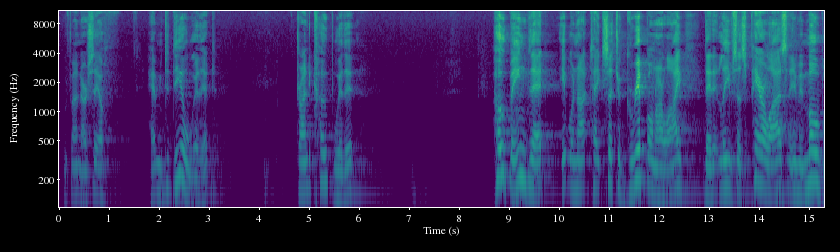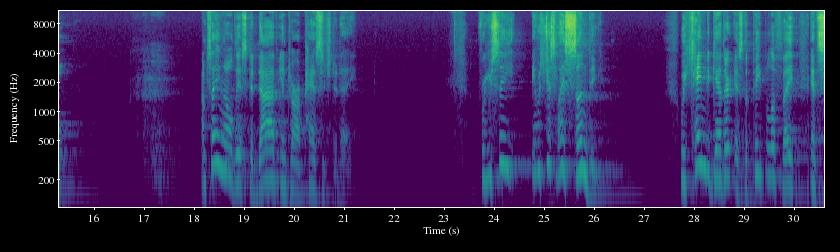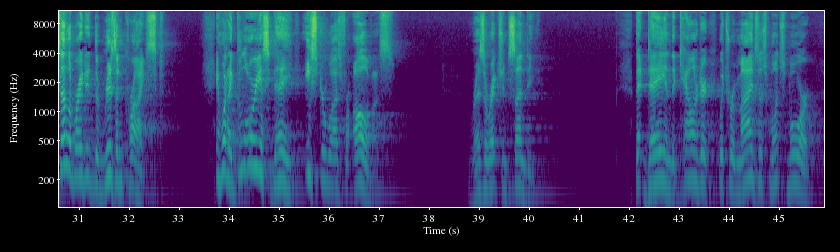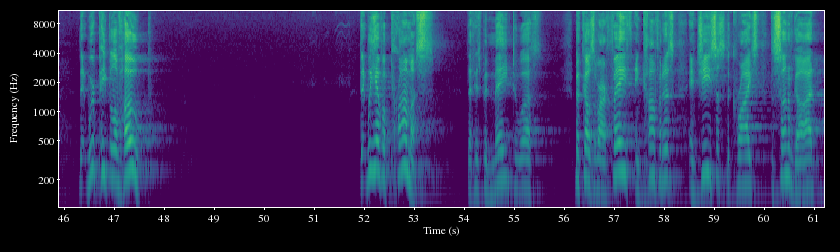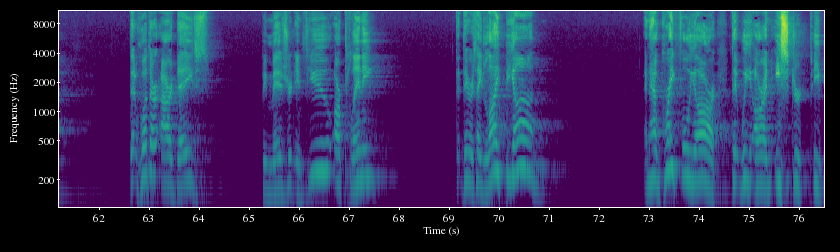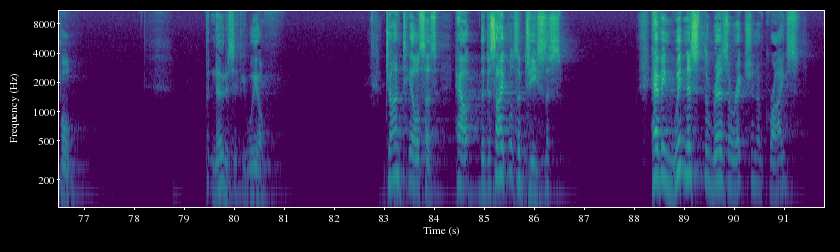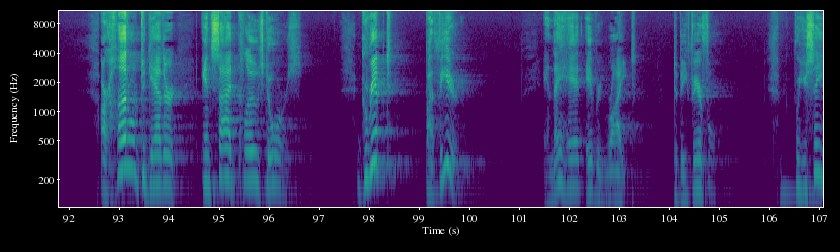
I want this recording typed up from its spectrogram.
we find ourselves having to deal with it, trying to cope with it, hoping that it will not take such a grip on our life that it leaves us paralyzed and immobile. I'm saying all this to dive into our passage today. For you see, it was just last Sunday. We came together as the people of faith and celebrated the risen Christ. And what a glorious day Easter was for all of us. Resurrection Sunday. That day in the calendar which reminds us once more that we're people of hope. That we have a promise that has been made to us because of our faith and confidence in Jesus the Christ, the Son of God, that whether our days be measured in few or plenty, that there is a life beyond. And how grateful we are that we are an Easter people. But notice, if you will, John tells us how the disciples of Jesus, having witnessed the resurrection of Christ, are huddled together inside closed doors, gripped by fear. And they had every right to be fearful. For you see,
